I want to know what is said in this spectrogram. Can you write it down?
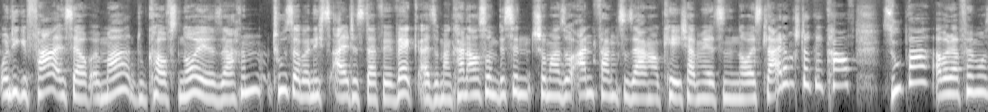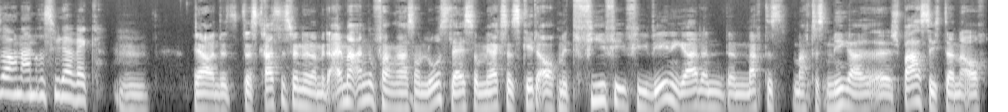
Und die Gefahr ist ja auch immer, du kaufst neue Sachen, tust aber nichts Altes dafür weg. Also man kann auch so ein bisschen schon mal so anfangen zu sagen, okay, ich habe mir jetzt ein neues Kleidungsstück gekauft, super, aber dafür muss auch ein anderes wieder weg. Ja, und das, das Krasse ist, wenn du damit einmal angefangen hast und loslässt und merkst, es geht auch mit viel, viel, viel weniger, dann, dann macht es, macht es mega äh, Spaß, sich dann auch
